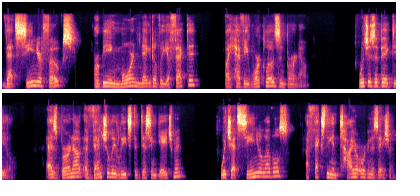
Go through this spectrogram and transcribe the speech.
that senior folks are being more negatively affected by heavy workloads and burnout, which is a big deal, as burnout eventually leads to disengagement, which at senior levels affects the entire organization.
